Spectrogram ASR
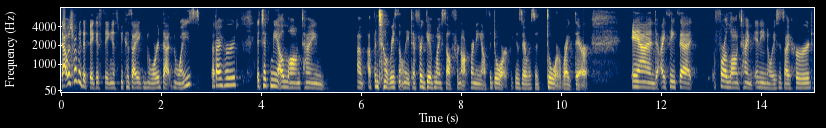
that was probably the biggest thing is because I ignored that noise that I heard. It took me a long time um, up until recently to forgive myself for not running out the door because there was a door right there. And I think that for a long time, any noises I heard,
